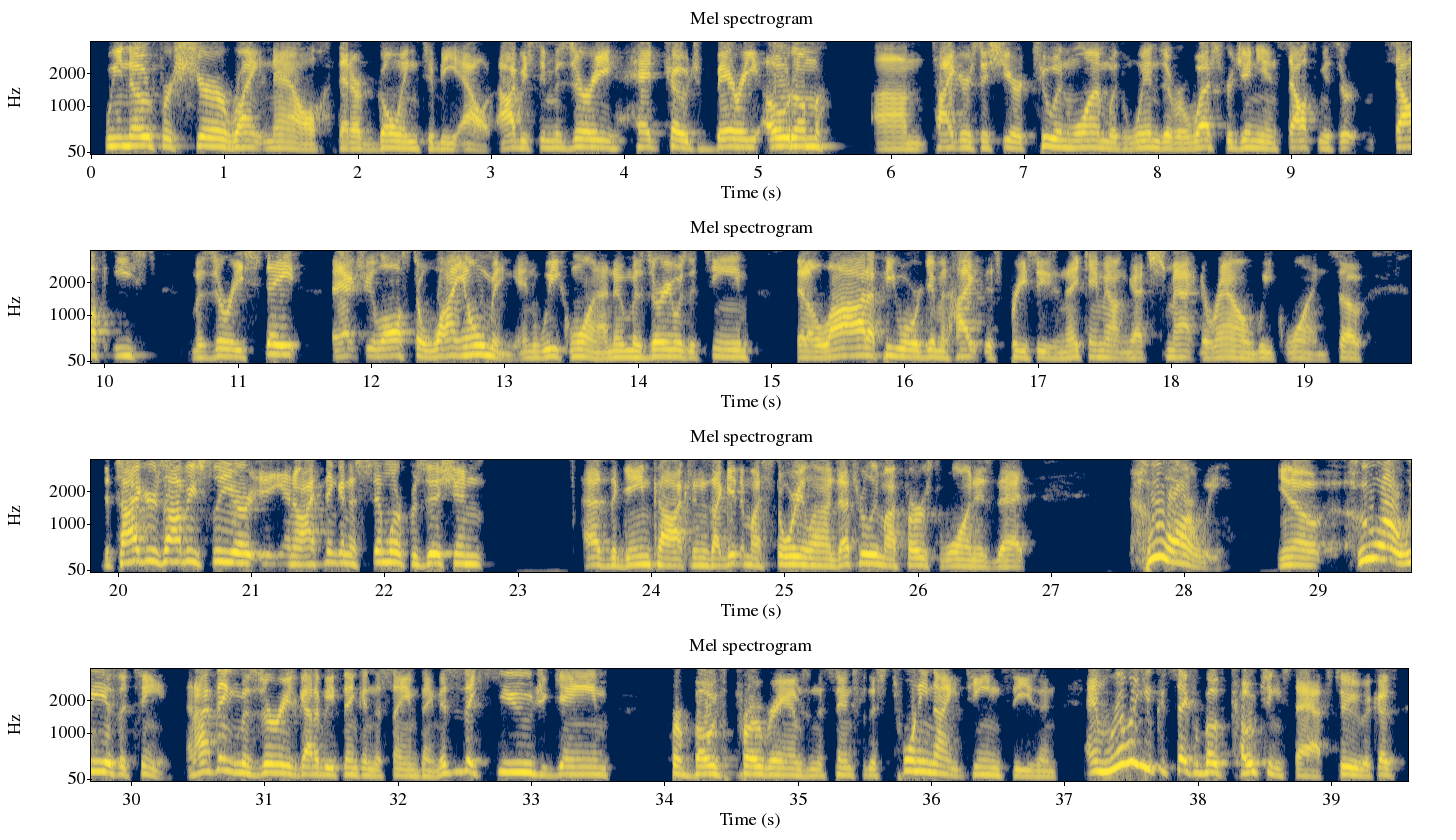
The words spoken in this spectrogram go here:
we know for sure right now that are going to be out. Obviously, Missouri head coach Barry Odom um, Tigers this year two and one with wins over West Virginia and South Missouri, Southeast Missouri State. They actually lost to Wyoming in Week One. I know Missouri was a team that a lot of people were giving hype this preseason. They came out and got smacked around Week One. So the Tigers obviously are, you know, I think in a similar position as the Gamecocks. And as I get to my storylines, that's really my first one: is that who are we? You know, who are we as a team? And I think Missouri's got to be thinking the same thing. This is a huge game for both programs in the sense for this 2019 season. And really, you could say for both coaching staffs, too, because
